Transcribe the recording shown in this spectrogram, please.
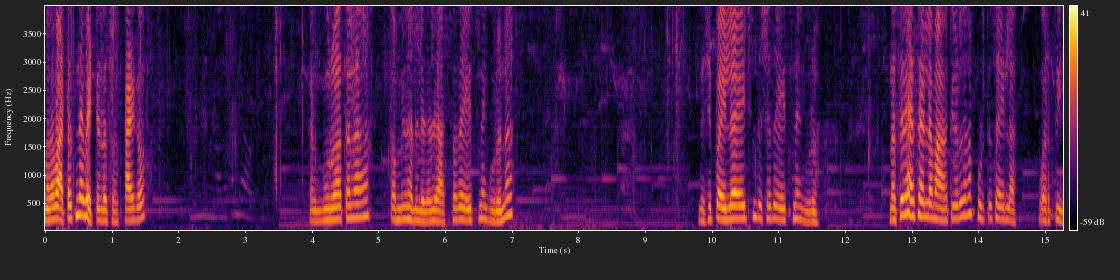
मला वाटत नाही भेटेल असं. काय ग? कारण गुरं आता ना कमी झालेले आहेत. जास्त आता येत नाही गुरं ना. जसे पहिला यायची ना तसे आता येत नाही गुरं. नसेल ह्या साईडला मा तिकडे ना पुढच्या साईडला वरती.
